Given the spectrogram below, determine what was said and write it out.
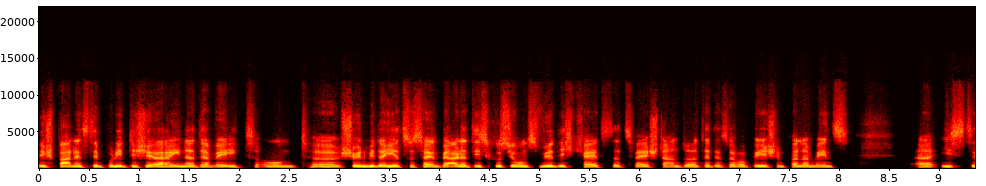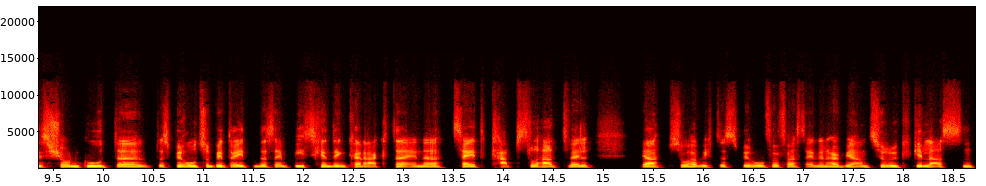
die spannendste politische Arena der Welt und äh, schön wieder hier zu sein bei aller Diskussionswürdigkeit der zwei Standorte des Europäischen Parlaments ist es schon gut, äh, das Büro zu betreten, das ein bisschen den Charakter einer Zeitkapsel hat, weil ja, so habe ich das Büro vor fast eineinhalb Jahren zurückgelassen.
